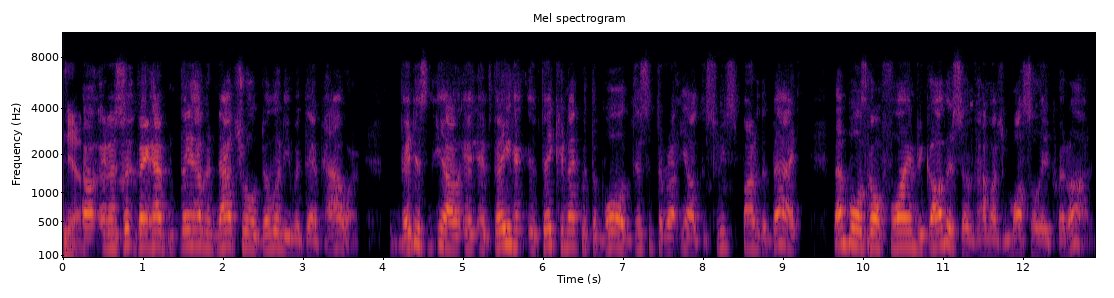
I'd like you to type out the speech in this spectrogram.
Yeah. Uh, and it's, they have they have a natural ability with their power. They just you know if, they if they connect with the ball just at the right you know at the sweet spot of the bat, that ball's going to flying regardless of how much muscle they put on.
